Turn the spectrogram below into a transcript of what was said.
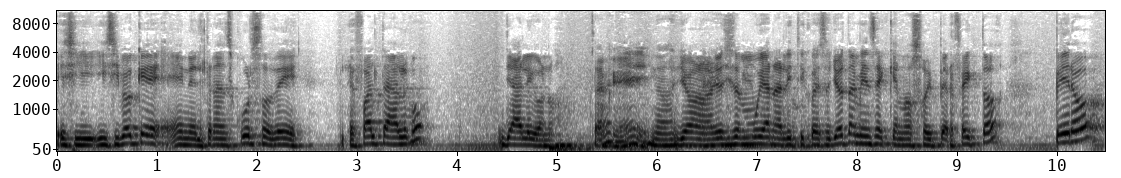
y si, y si veo que en el transcurso de le falta algo, ya le digo no. ¿sabes? Ok. No, yo, yo sí soy muy analítico de eso. Yo también sé que no soy perfecto, pero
